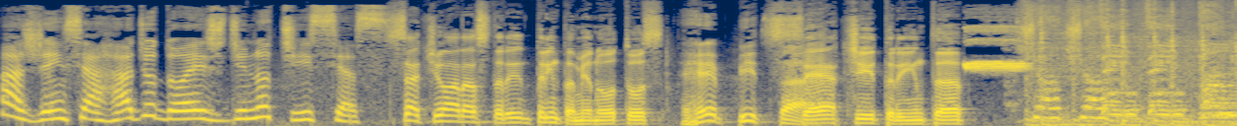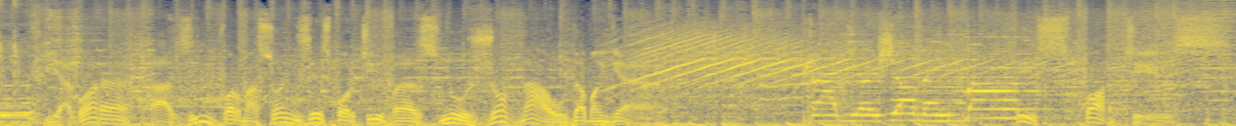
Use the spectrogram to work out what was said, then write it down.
Agência Rádio 2 de Notícias. 7 horas 30 minutos. Repita. 7 e 30 E agora, as informações esportivas no Jornal da Manhã. Rádio Jovem Pan. Esportes.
